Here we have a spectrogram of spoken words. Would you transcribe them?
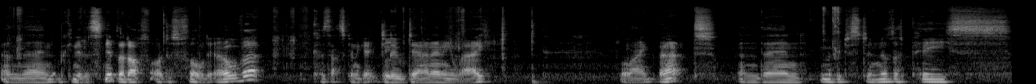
And then we can either snip that off or just fold it over because that's going to get glued down anyway like that. And then maybe just another piece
